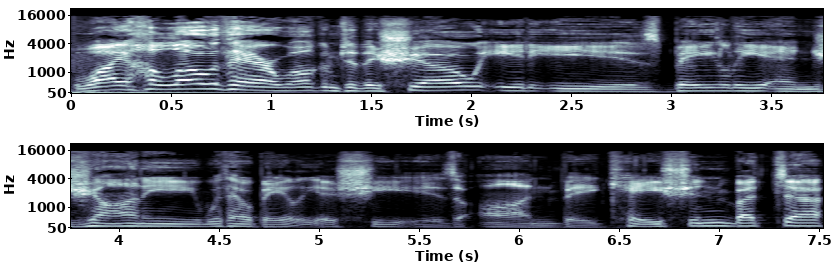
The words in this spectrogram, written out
Why, hello there. Welcome to the show. It is Bailey and Johnny without Bailey as she is on vacation. But uh,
